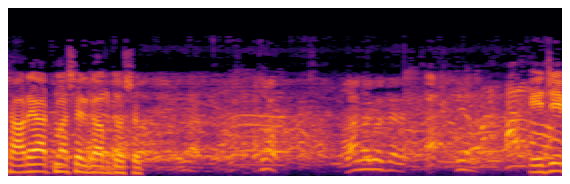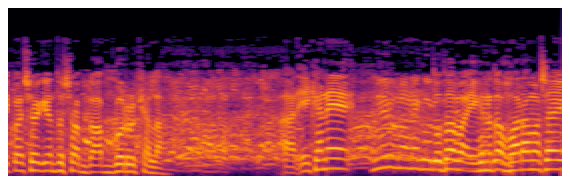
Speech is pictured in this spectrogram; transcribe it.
সাড়ে আট মাসের গাব দশক এই যে এই পাশে কিন্তু সব গাব গরুর খেলা। আর এখানে কোথা ভাই এখানে তো হরা মাসায়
